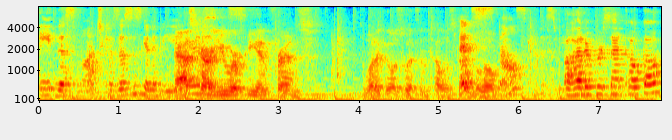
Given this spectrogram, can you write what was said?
eat this much because this is gonna be. Ask our European friends what it goes with and tell us down It below. smells kind of sweet. 100% cocoa.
